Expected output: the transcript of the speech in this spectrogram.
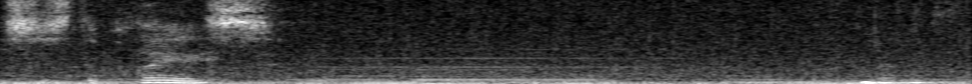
This is the place. Neresi?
